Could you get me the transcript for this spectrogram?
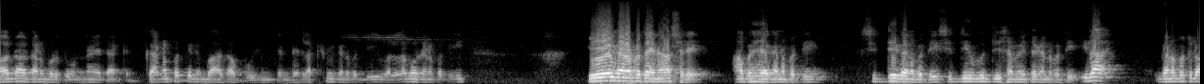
బాగా కనబడుతూ ఉన్నాయి. అంటే గణపతిని బాగా పూజించండి. లక్ష్మీ గణపతి వల్లభ గణపతి ఏ గణపతి అయినా సరే అభయ గణపతి సిద్ధి గణపతి సిద్ధి బుద్ధి సమేత గణపతి ఇలా గణపతిలో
